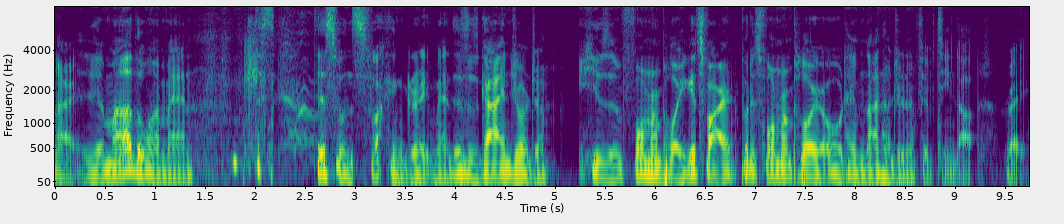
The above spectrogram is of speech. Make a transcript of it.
All right, yeah, my other one, man. this, one's fucking great, man. This is a guy in Georgia. He's a former employee. He gets fired, but his former employer owed him nine hundred and fifteen dollars. Right,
